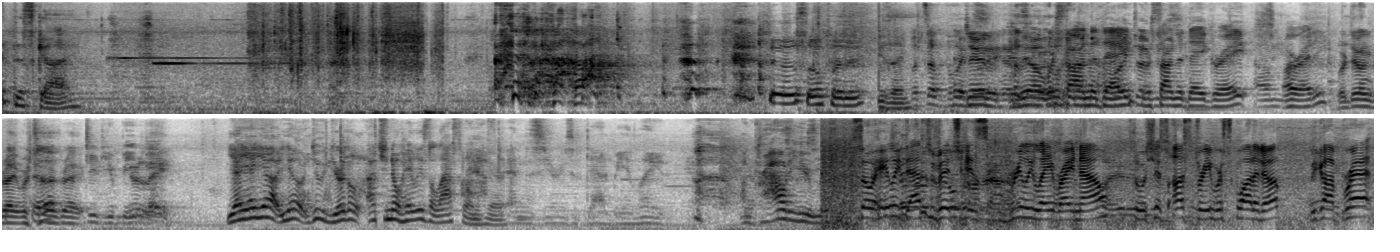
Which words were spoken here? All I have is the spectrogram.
at this guy. It was so funny. What's up, boys? Dude, yo, we're starting the day. We're starting the day great Um, already. We're doing great. We're doing great. Dude, you beat You're me. late. Yeah, yeah, yeah, yo, dude, you're the. Actually, no, Haley's the last one here. To End the series of dad being late. I'm proud of you, man. So Haley Dasovich is really late right now. So it's just us three. We're squatted up. We got Bret.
